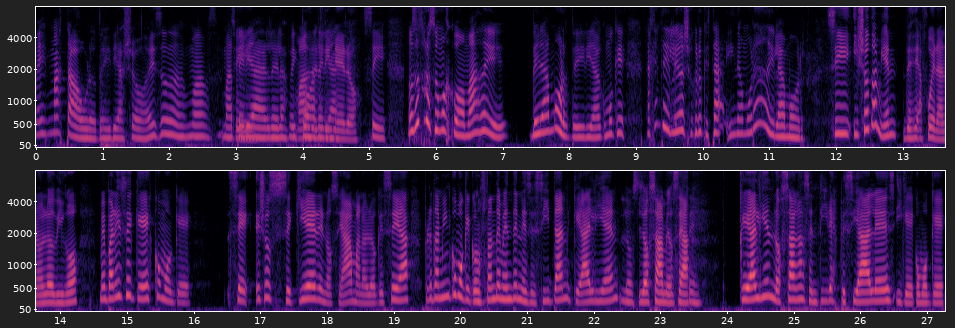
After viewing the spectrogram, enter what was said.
es más Tauro, te diría yo. Eso es más material, del aspecto Más del material. dinero. Sí. Nosotros somos como más de del amor, te diría. Como que la gente de Leo yo creo que está enamorada del amor. Sí, y yo también, desde afuera, no lo digo, me parece que es como que se, ellos se quieren o se aman o lo que sea, pero también como que constantemente necesitan que alguien Los, los ame, o sea, sí. que alguien los haga sentir especiales y que como que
